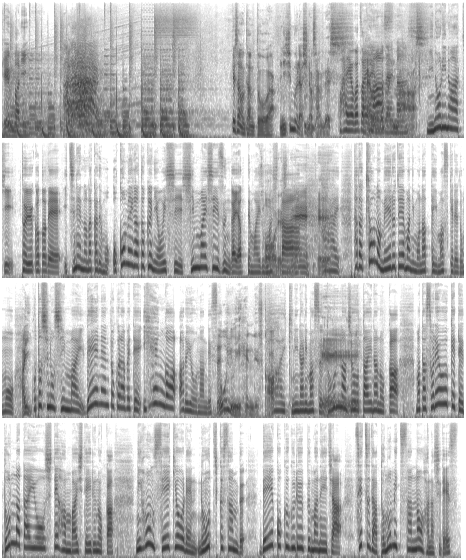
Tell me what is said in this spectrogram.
現場に。今朝の担当は西村篠さんです。おはようございます。ます。実りの秋ということで一年の中でもお米が特に美味しい新米シーズンがやってまいりました。そうですね。ええ。はい、ただ今日のメールテーマにもなっていますけれども、はい。今年の新米例年と比べて異変があるようなんです。どういう異変ですか？はい、気になります。ええ。どんな状態なのか、またそれを受けてどんな対応をして販売しているのか、日本生協連農畜産部米国グループマネージャー、節田智光さんのお話です。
